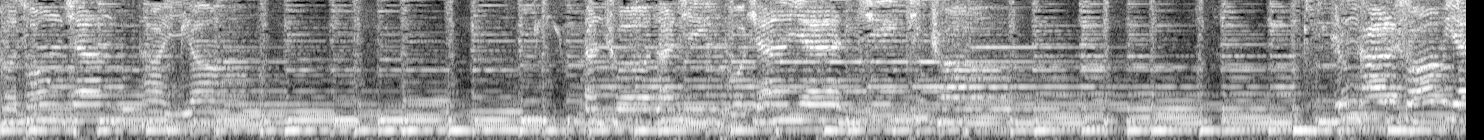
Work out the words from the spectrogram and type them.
和从前不太一样，单车在经过田野，你轻轻。睁开了双眼，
